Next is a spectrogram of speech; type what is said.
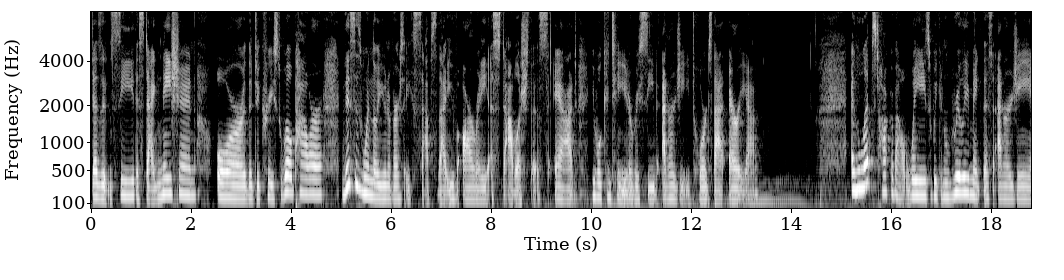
doesn't see the stagnation or the decreased willpower, this is when the universe accepts that you've already established this and you will continue to receive energy towards that area. And let's talk about ways we can really make this energy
